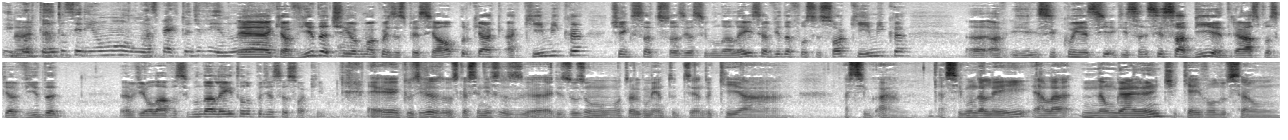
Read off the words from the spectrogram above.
E, né? portanto, seria um, um aspecto divino. É, da- que a vida tinha É. alguma coisa especial porque a, a química tinha que satisfazer a segunda lei. Se a vida fosse só química, ah, a- e se conhecia, que se sabia, entre aspas, que a vida violava a segunda lei, então não podia ser só química. É, inclusive, os cassianistas eh, eles usam um outro argumento dizendo que a, a, a, a segunda lei ela não garante que a evolução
